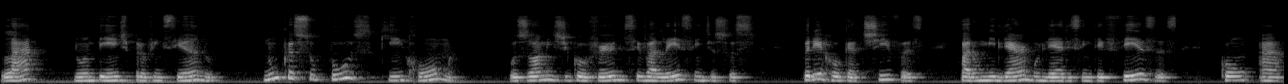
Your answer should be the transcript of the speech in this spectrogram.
Lá, no ambiente provinciano, nunca supus que em Roma os homens de governo se valessem de suas prerrogativas para humilhar mulheres indefesas com a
